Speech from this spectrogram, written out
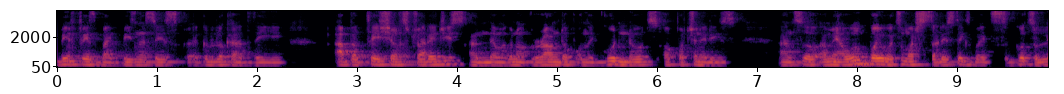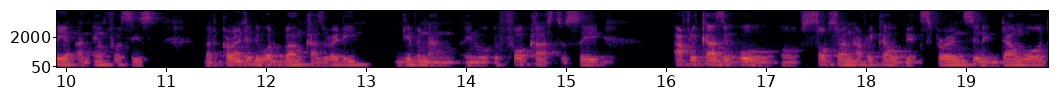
being faced by businesses. We're going to look at the adaptation strategies, and then we're going to round up on the good notes, opportunities. And so, I mean, I won't bore you with too much statistics, but it's good to lay an emphasis that currently the World Bank has already given an, you know, a forecast to say Africa as a whole, or sub-Saharan Africa, will be experiencing a downward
